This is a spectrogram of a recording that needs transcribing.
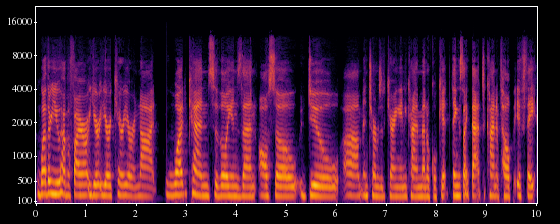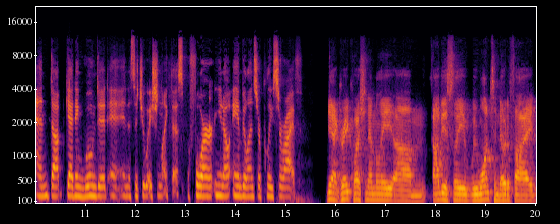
Whether you have a fire, you're you're a carrier or not what can civilians then also do um, in terms of carrying any kind of medical kit, things like that, to kind of help if they end up getting wounded in, in a situation like this before you know ambulance or police arrive? Yeah, great question, Emily. Um, obviously, we want to notify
